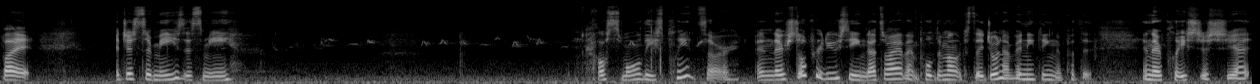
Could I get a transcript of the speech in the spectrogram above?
But it just amazes me how small these plants are. And they're still producing. That's why I haven't pulled them out because I don't have anything to put the, in their place just yet.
